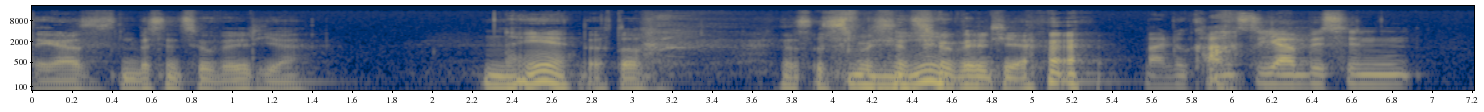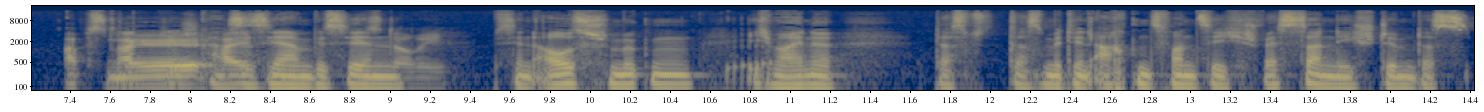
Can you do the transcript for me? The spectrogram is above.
Digga, das ist ein bisschen zu wild hier. Nee. Doch, doch. Das ist ein bisschen Nee. zu wild hier. Weil du kannst ja ein bisschen abstrakt Nee. Kannst es ja ein bisschen, bisschen ausschmücken. Ich meine, dass das mit den 28 Schwestern nicht stimmt, das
